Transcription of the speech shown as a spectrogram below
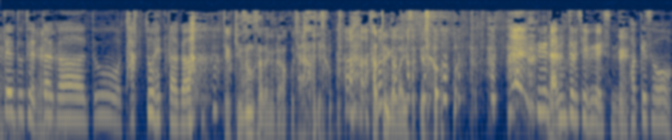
늑대도 예, 됐다가, 예. 또 닭도 했다가. 제가 경성 사람이라 갖고 잘하지도 사투리가 많이 섞여서. 그게 나름대로 재미가 있습니다. 밖에서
